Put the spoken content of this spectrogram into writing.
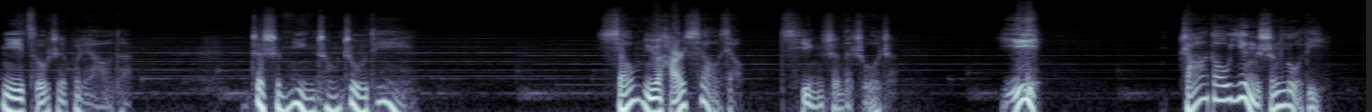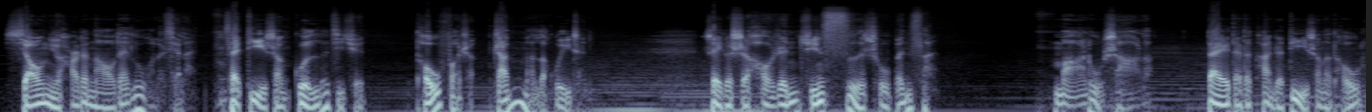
你阻止不了的，这是命中注定。小女孩笑笑，轻声的说着：“咦。”铡刀应声落地，小女孩的脑袋落了下来，在地上滚了几圈，头发上沾满了灰尘。这个时候，人群四处奔散，马路傻了，呆呆的看着地上的头颅。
